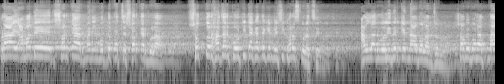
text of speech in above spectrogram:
প্রায় আমাদের সরকার মানে মধ্যপ্রাচ্যের সরকারগুলা সত্তর হাজার কোটি টাকা থেকে বেশি খরচ করেছে আল্লাহর ওলিদেরকে না বলার জন্য, সবে বরাত না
